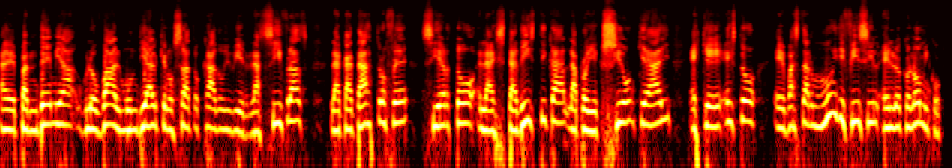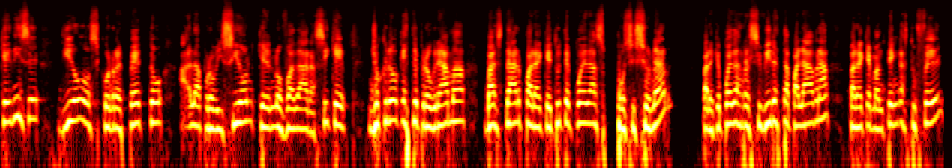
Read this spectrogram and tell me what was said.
eh, pandemia global, mundial que nos ha tocado vivir. Las cifras, la catástrofe, cierto, la estadística, la proyección que hay es que esto eh, va a estar muy difícil en lo económico. ¿Qué dice Dios con respecto a la provisión que nos va a dar? Así que yo creo que este programa va a estar para que tú te puedas posicionar para que puedas recibir esta palabra, para que mantengas tu fe,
